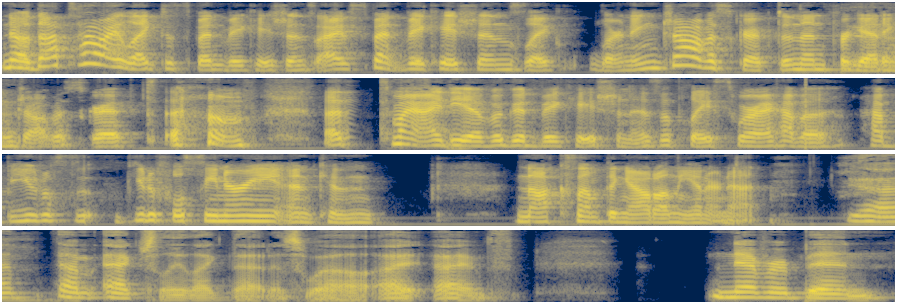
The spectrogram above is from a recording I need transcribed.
No, that's how I like to spend vacations. I've spent vacations like learning JavaScript and then forgetting yeah. JavaScript. Um, that's my idea of a good vacation is a place where I have a have beautiful beautiful scenery and can knock something out on the internet. Yeah, I'm actually like that as well. I, I've never been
